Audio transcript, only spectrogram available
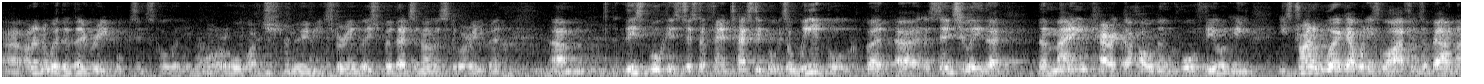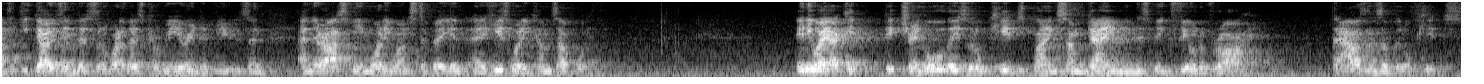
Uh, I don't know whether they read books in school anymore or watch movies for English, but that's another story. But um, this book is just a fantastic book. It's a weird book, but uh, essentially the, the main character, Holden Caulfield, he, he's trying to work out what his life is about, and I think he goes into sort of one of those career interviews, and, and they're asking him what he wants to be, and uh, here's what he comes up with. Anyway, I keep picturing all these little kids playing some game in this big field of rye. Thousands of little kids.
